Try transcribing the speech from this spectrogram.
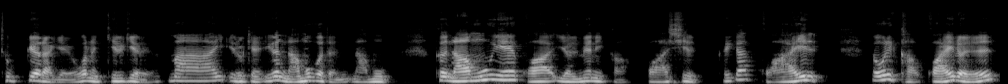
특별하게 요거는 길게. 마이 이렇게 이건 나무거든 나무. 그 나무의 과 열매니까 과실. 그러니까 과일. 우리 가- 과일을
